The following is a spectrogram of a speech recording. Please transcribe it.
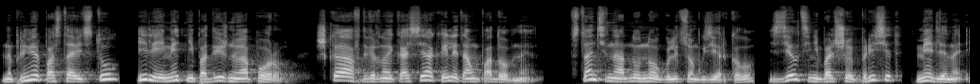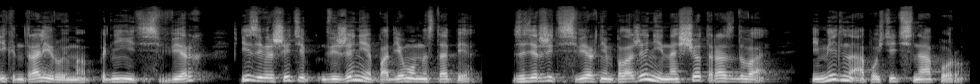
например, поставить стул или иметь неподвижную опору, шкаф, дверной косяк или тому подобное. Встаньте на одну ногу лицом к зеркалу, сделайте небольшой присед, медленно и контролируемо поднимитесь вверх и завершите движение подъемом на стопе. Задержитесь в верхнем положении на счет раз-два и медленно опуститесь на опору.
